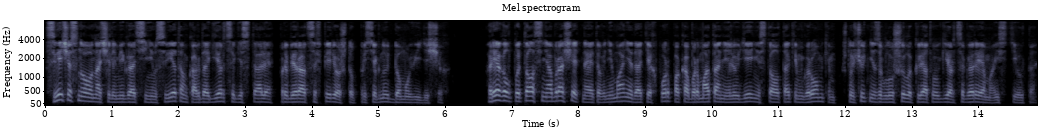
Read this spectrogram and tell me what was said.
Свечи снова начали мигать синим светом, когда герцоги стали пробираться вперед, чтобы присягнуть дому видящих. Регал пытался не обращать на это внимания до тех пор, пока бормотание людей не стало таким громким, что чуть не заглушило клятву герцога Рема из Тилта.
